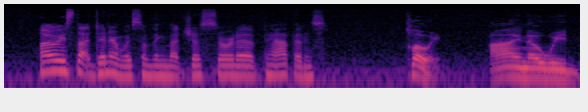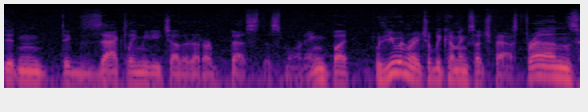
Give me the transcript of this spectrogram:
I always thought dinner was something that just sort of happens. Chloe, I know we didn't exactly meet each other at our best this morning, but with you and Rachel becoming such fast friends,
